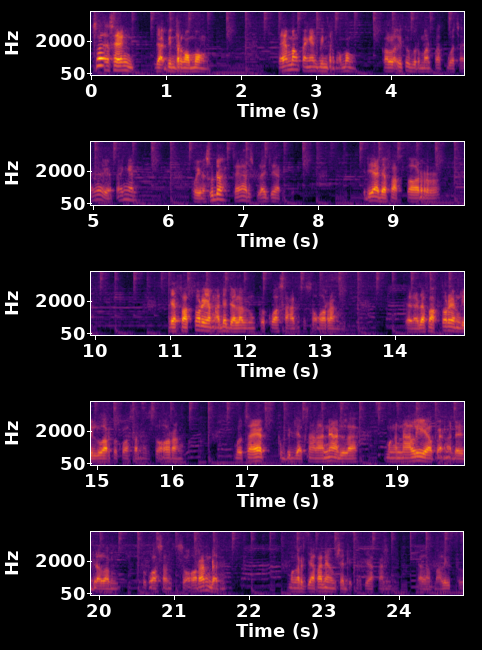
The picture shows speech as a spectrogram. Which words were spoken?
saya saya nggak pinter ngomong. Saya emang pengen pinter ngomong. Kalau itu bermanfaat buat saya ya pengen. Oh ya sudah saya harus belajar. Jadi ada faktor ada faktor yang ada dalam kekuasaan seseorang. Dan ada faktor yang di luar kekuasaan seseorang. Menurut saya kebijaksanaannya adalah mengenali apa yang ada di dalam kekuasaan seseorang dan mengerjakan yang bisa dikerjakan dalam hal itu.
